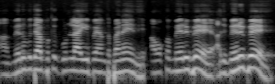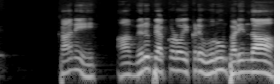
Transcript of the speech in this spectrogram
ఆ మెరుపు దెబ్బకి గుండెలు ఆగిపోయేంత పని అయింది. ఆ ఒక మెరుపే అది మెరుపే. కానీ ఆ మెరుపు ఎక్కడో ఇక్కడే ఉరుము పడిందా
